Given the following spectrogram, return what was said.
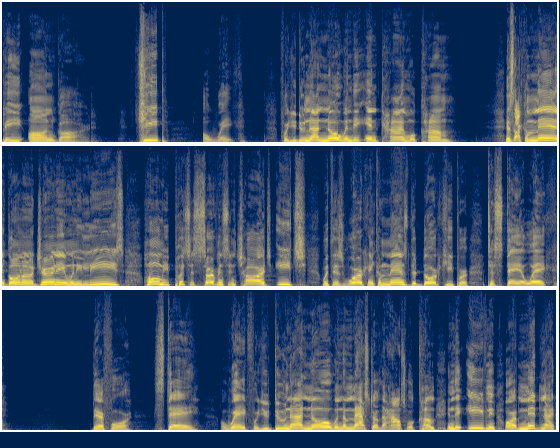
be on guard. Keep awake. For you do not know when the end time will come. It's like a man going on a journey, and when he leaves home, he puts his servants in charge, each with his work, and commands the doorkeeper to stay awake. Therefore, stay awake, for you do not know when the master of the house will come in the evening, or at midnight,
